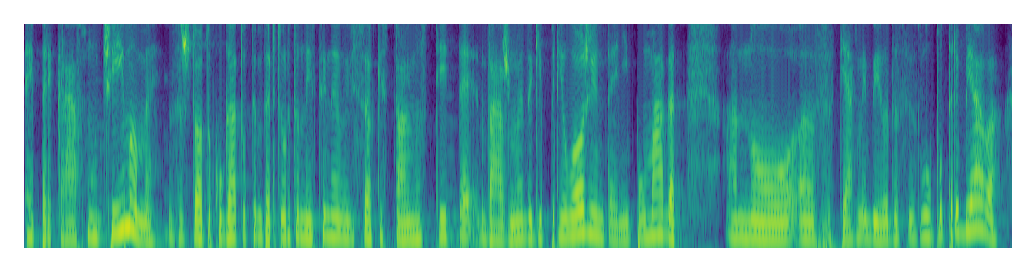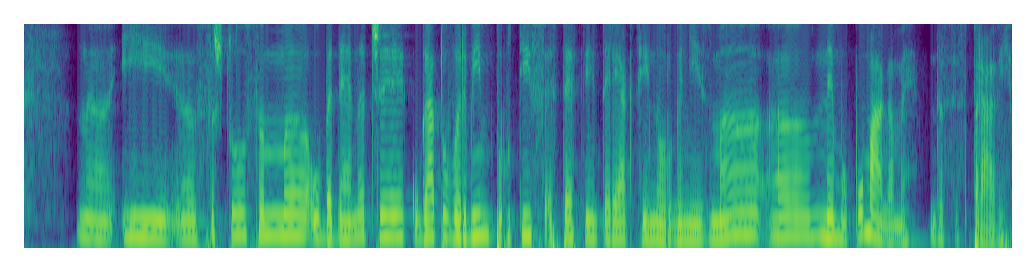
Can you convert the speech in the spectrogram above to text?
е прекрасно, че имаме, защото когато температурата наистина е в високи стойности, те, важно е да ги приложим, те ни помагат, но а, с тях не бива да се злоупотребява. И също съм убедена, че когато вървим против естествените реакции на организма, не му помагаме да се справи.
